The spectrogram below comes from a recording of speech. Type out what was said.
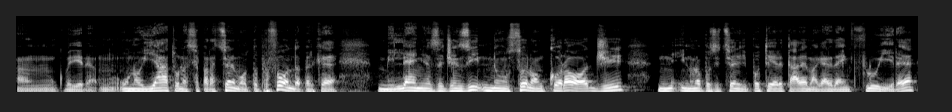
um, come dire, un, uno iato, una separazione molto profonda perché millennials e Gen Z non sono ancora oggi in una posizione di potere tale magari da influire,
